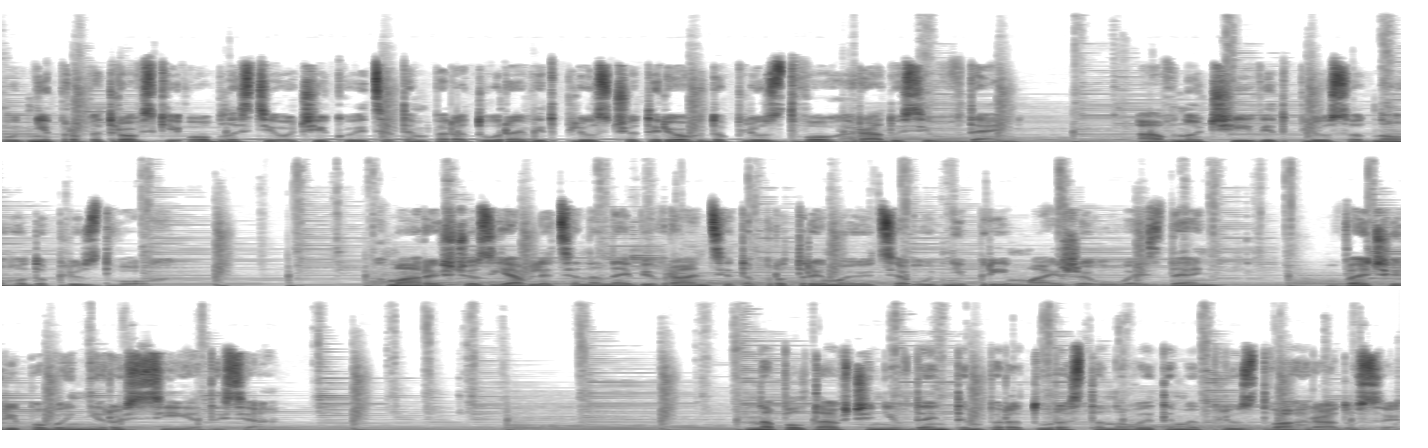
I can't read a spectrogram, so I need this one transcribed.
У Дніпропетровській області очікується температура від плюс 4 до плюс 2 градусів в день, а вночі від плюс 1 до плюс 2. Хмари, що з'являться на небі вранці та протримаються у Дніпрі майже увесь день, ввечері повинні розсіятися. На Полтавщині вдень температура становитиме плюс 2 градуси,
